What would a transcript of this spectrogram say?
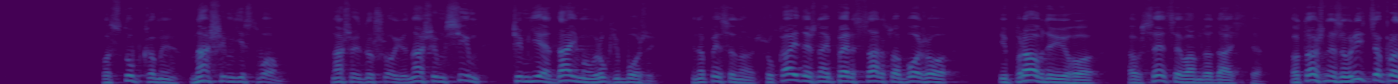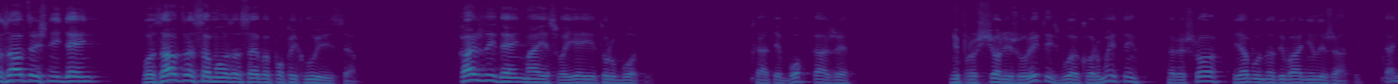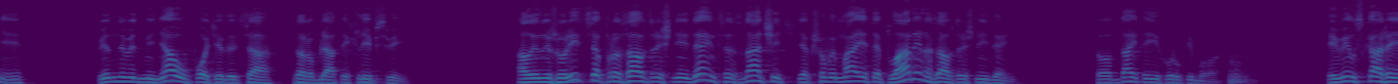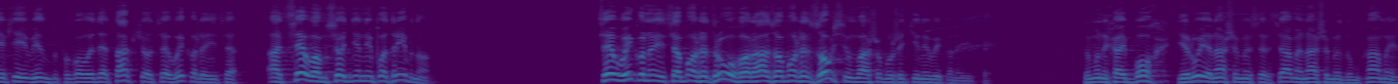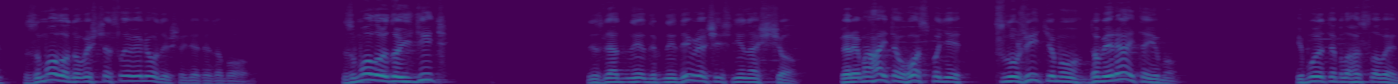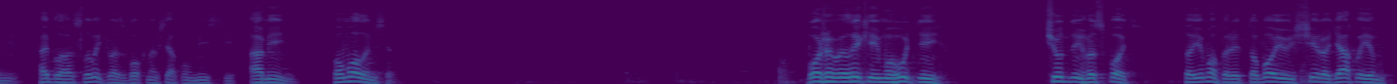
поступками, нашим єством, нашою душою, нашим всім, чим є, даймо в руки Божі. І написано: шукайте ж найперш царства Божого і правди Його, а все це вам додасться. Отож, не зуріться про завтрашній день, бо завтра само за себе попіклується. Кожний день має своєї турботи. Сказати, Бог каже, ні про що не журитись, буде кормити. Хорошо, я буду на дивані лежати. Та ні. Він не відміняв у поті лиця заробляти хліб свій. Але не журіться про завтрашній день, це значить, якщо ви маєте плани на завтрашній день, то дайте їх у руки Бога. І він скаже, який він поведе так, що це виконається, а це вам сьогодні не потрібно. Це виконається, може, другого разу, а може, зовсім в вашому житті не виконається. Тому нехай Бог керує нашими серцями, нашими думками. З молоду ви щасливі люди, що йдете за Богом. З молоду йдіть, не дивлячись ні на що. Перемагайте в Господі, служіть йому, довіряйте йому. І будете благословенні. Хай благословить вас Бог на всякому місці. Амінь. Помолимося. Боже великий могутній, чудний Господь, стоїмо перед Тобою і щиро дякуємо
